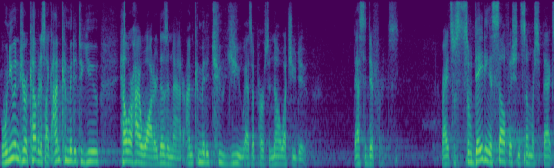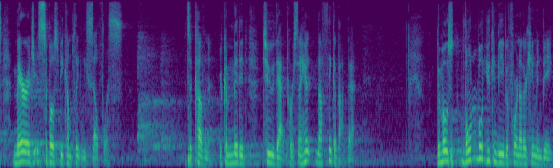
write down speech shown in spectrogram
But when you enter a covenant, it's like, I'm committed to you, hell or high water, it doesn't matter. I'm committed to you as a person, not what you do. That's the difference. Right? So, so dating is selfish in some respects. Marriage is supposed to be completely selfless. It's a covenant. You're committed to that person. Now, here, now think about that. The most vulnerable you can be before another human being,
